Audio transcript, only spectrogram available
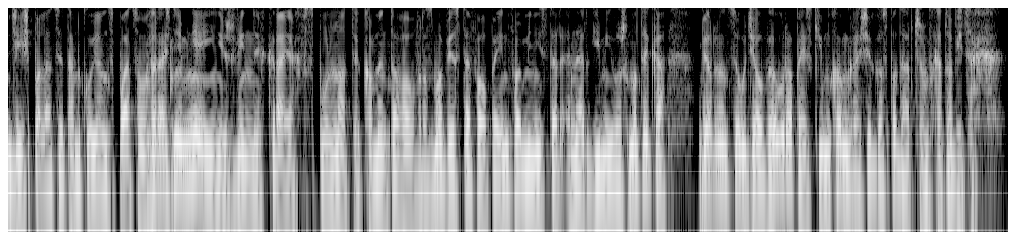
Dziś Polacy tankując płacą wyraźnie mniej niż w innych krajach wspólnoty, komentował w rozmowie z TVP Info minister energii Miłosz Motyka, biorący udział w Europejskim Kongresie Gospodarczym w Katowicach.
